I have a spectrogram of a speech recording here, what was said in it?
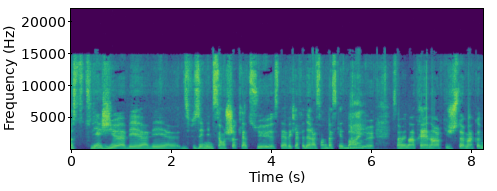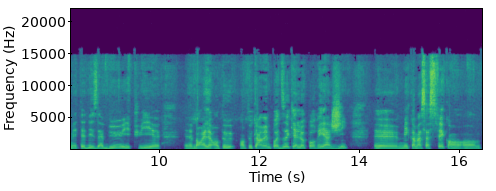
pas si tu te souviens, JE avait, avait diffusé une émission choc là-dessus. C'était avec la Fédération de basketball c'est un entraîneur qui justement commettait des abus et puis euh, euh, bon, elle, on peut on peut quand même pas dire qu'elle a pas réagi. Euh, mais comment ça se fait qu'on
